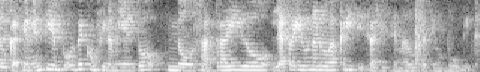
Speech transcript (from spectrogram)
educación en tiempos de confinamiento nos ha traído, le ha traído una nueva crisis al sistema de educación pública.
